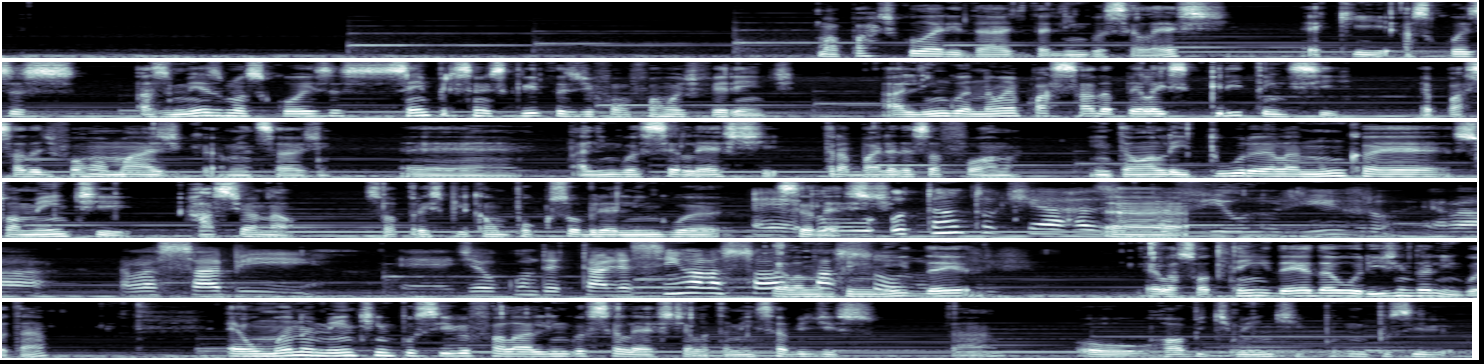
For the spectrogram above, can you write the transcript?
Uma particularidade da língua celeste é que as coisas, as mesmas coisas, sempre são escritas de uma forma diferente. A língua não é passada pela escrita em si, é passada de forma mágica a mensagem. É, a língua celeste trabalha dessa forma. Então a leitura ela nunca é somente racional. Só para explicar um pouco sobre a língua É, celeste. o, o tanto que a Razilda Ah. viu no livro, ela, ela sabe é, de algum detalhe assim ou ela só Ela não passou tem nem ideia. livro? Ela só tem ideia da origem da língua, tá? É humanamente impossível falar a língua celeste, ela também sabe disso, tá? Ou hobbitmente imp- impossível.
